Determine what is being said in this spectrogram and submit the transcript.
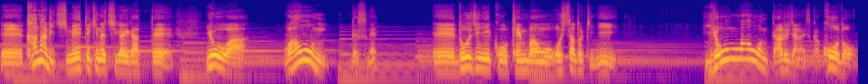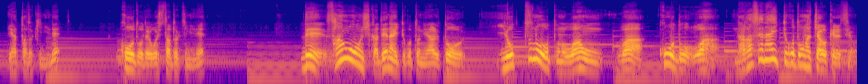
えー、かなり致命的な違いがあって、要は和音ですね。えー、同時にこう鍵盤を押した時に、4和音ってあるじゃないですか。コードやった時にね。コードで押した時にね。で3音しか出ないってことになると4つの音の和音はコードは鳴らせないってことになっちゃうわけですよ。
